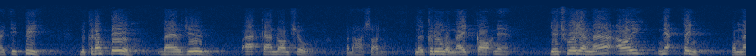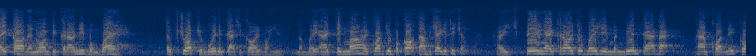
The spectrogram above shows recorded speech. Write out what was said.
ហើយទី2នៅក្នុងពេល ដែលយើងផ្អាកការនាំចូលបដោះសន្ននៅគ្រឿងបំណែកកកនេះយើងធ្វើយ៉ាងណាឲ្យអ្នកទិញបំណែកកកដែលនាំពីក្រៅនេះបង្វែរទៅភ្ជាប់ជាមួយនឹងកសិកររបស់យើងដើម្បីអាចទិញមកឲ្យគាត់យកប្រកបតាមបច្ចេកទេសចុះហើយពេលថ្ងៃក្រោយទោះបីជាមិនមានការដាក់ហាមឃាត់នេះក៏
